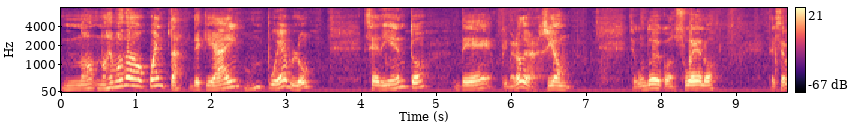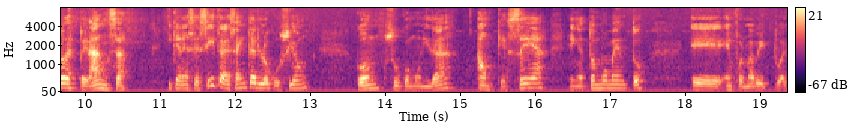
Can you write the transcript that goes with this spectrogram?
no, nos hemos dado cuenta de que hay un pueblo sediento de, primero, de oración, segundo, de consuelo, tercero, de esperanza, y que necesita esa interlocución con su comunidad, aunque sea en estos momentos eh, en forma virtual.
